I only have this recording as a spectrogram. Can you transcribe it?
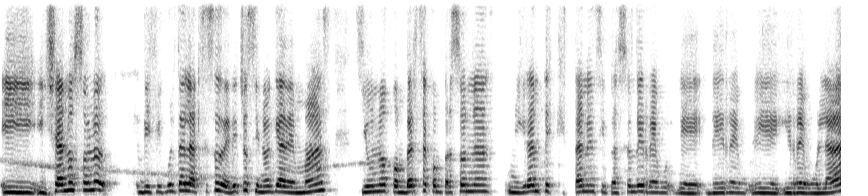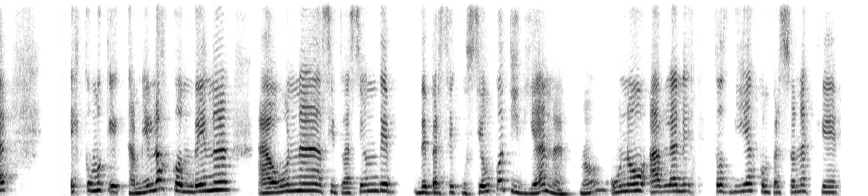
y, ya no solo dificulta el acceso a derechos, sino que además, si uno conversa con personas migrantes que están en situación de, irregular, es como que también los condena a una situación de, de, persecución cotidiana, ¿no? Uno habla en estos días con personas que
